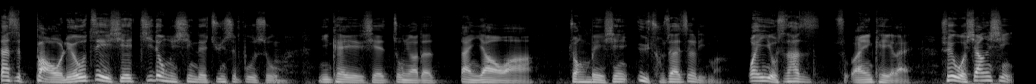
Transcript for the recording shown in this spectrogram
但是保留这些机动性的军事部署，你可以一些重要的弹药啊、装备先预储在这里嘛。万一有事，他是万一可以来，所以我相信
